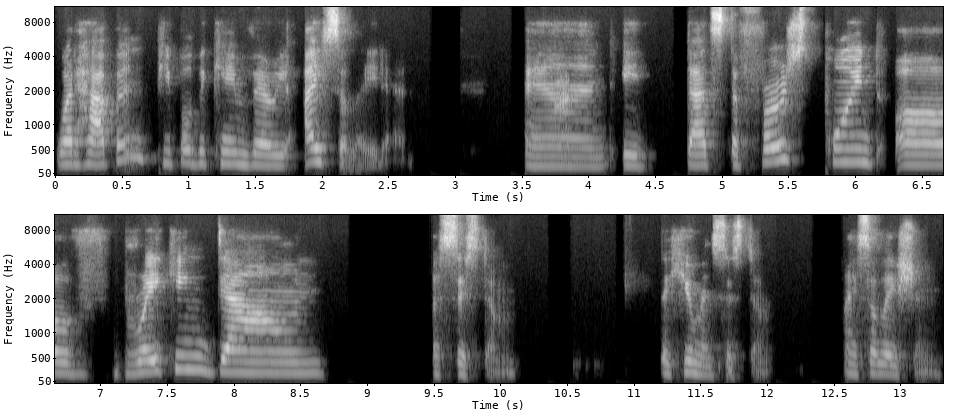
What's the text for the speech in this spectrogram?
what happened? People became very isolated. And it that's the first point of breaking down a system, the human system, isolation,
